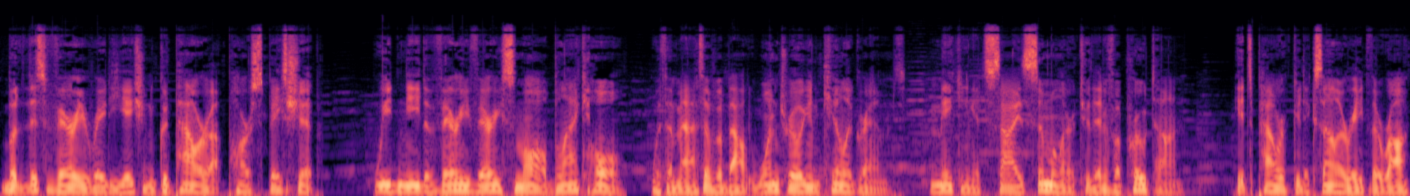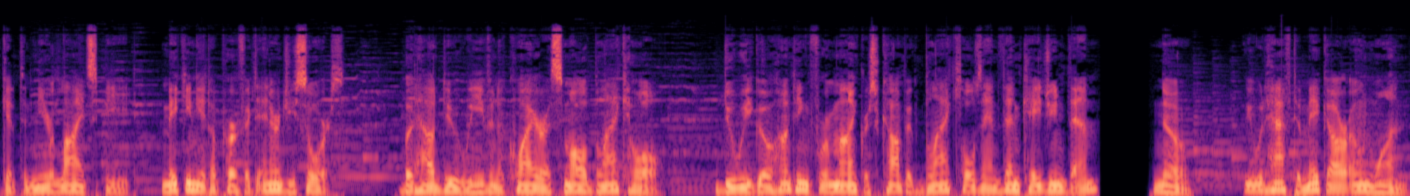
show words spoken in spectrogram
But this very radiation could power up our spaceship. We'd need a very very small black hole, with a mass of about 1 trillion kilograms, making its size similar to that of a proton. Its power could accelerate the rocket to near light speed, making it a perfect energy source. But how do we even acquire a small black hole? Do we go hunting for microscopic black holes and then caging them? No. We would have to make our own one.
